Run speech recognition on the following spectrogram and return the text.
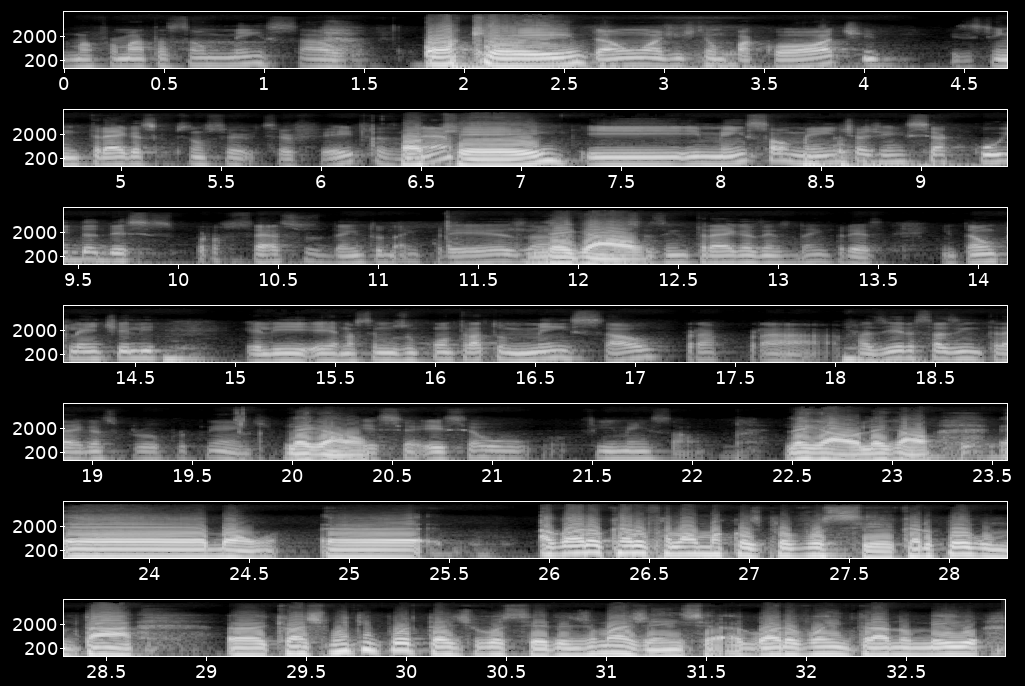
numa formatação mensal. Ok. Então a gente tem um pacote Existem entregas que precisam ser, ser feitas, né? Ok. E, e, mensalmente a agência cuida desses processos dentro da empresa. Legal. Essas entregas dentro da empresa. Então o cliente, ele, ele, eh, nós temos um contrato mensal para fazer essas entregas para o cliente. Legal. Esse, esse é o fim mensal. Legal, legal. É, bom, é, agora eu quero falar uma coisa para você. Eu quero perguntar uh, que eu acho muito importante você dentro de uma agência. Agora eu vou entrar no meio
